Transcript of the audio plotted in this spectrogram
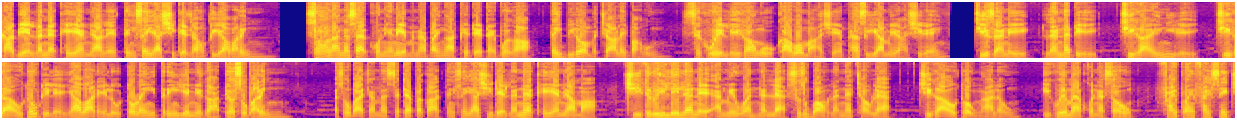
ဒါပြင်လက်နက်ခဲယမ်းများလည်းတင်ဆက်ရရှိခဲ့ကြောင်းသိရပါတယ်ဇွန်လ29ရက်နေ့မနက်ပိုင်းကဖြစ်တဲ့တိုက်ပွဲကတိတ်ပြီးတော့မကြလိုက်ပါဘူးစစ်ခွေ၄ကောင်ကိုကားပေါ်မှာအရှင်ဖမ်းဆီးရမိတာရှိတယ်ဂျီဇန်တွေလက်နက်တွေဂျီကာအင်ကြီးတွေဂျီကာအုပ်ထုပ်တွေလည်းရပါတယ်လို့တော်လိုင်းသတင်းရင်းမြစ်ကပြောဆိုပါတယ်အဆိုပါဂျမတ်စစ်တပ်ဘက်ကတင်ဆက်ရရှိတဲ့လက်နက်ခဲယမ်းများမှာ G3 ၄လက်နဲ့ MA1 2လက်စုစုပေါင်းလက်နက်6လက်ဂျီကာအုပ်ထုပ်5လုံး equipment 9စုံ 5.56 G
